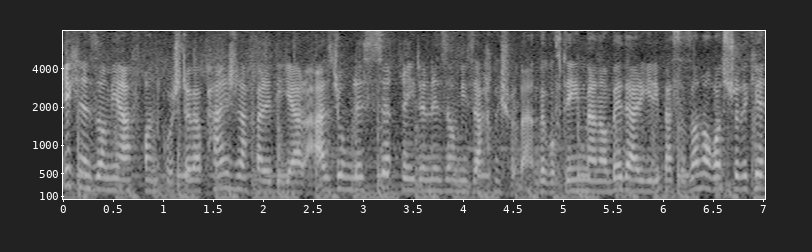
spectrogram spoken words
یک نظامی افغان کشته و پنج نفر دیگر از جمله سه غیر نظامی زخمی شدند. به گفته این منابع درگیری پس از آن آغاز شده که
